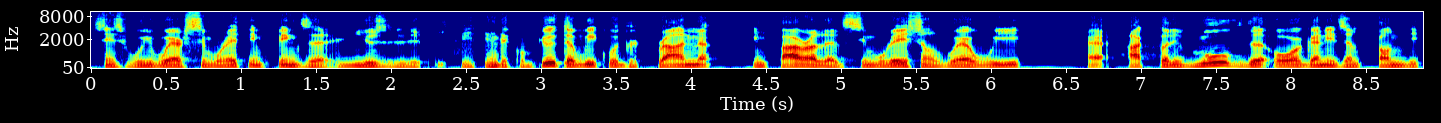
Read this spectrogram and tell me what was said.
since we were simulating things uh, in the computer, we could run in parallel simulations where we uh, actually move the organism from the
